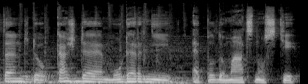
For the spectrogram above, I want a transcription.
asistent do každé moderní Apple domácnosti.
